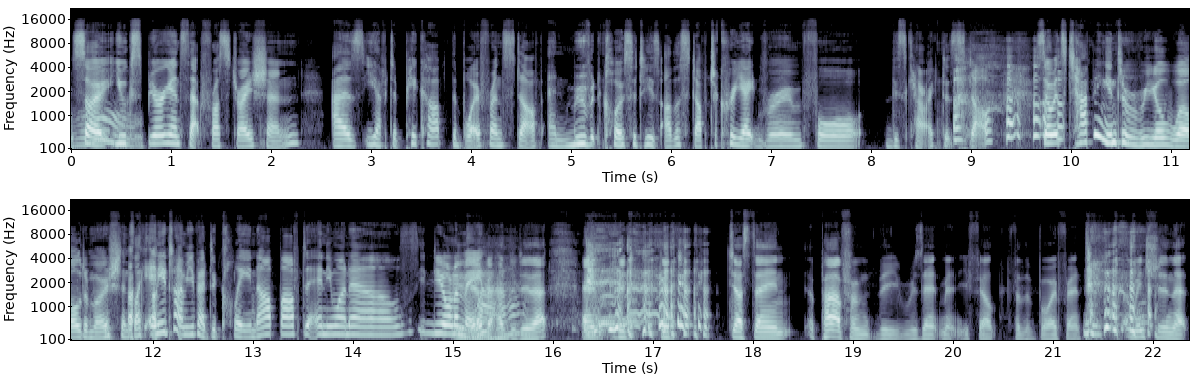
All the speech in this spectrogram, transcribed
So you experience that frustration as you have to pick up the boyfriend's stuff and move it closer to his other stuff to create room for this character's stuff. so it's tapping into real world emotions. Like anytime you've had to clean up after anyone else, Do you know what I You've mean? ever had to do that? And but, but Justine, apart from the resentment you felt for the boyfriend, I'm interested in that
